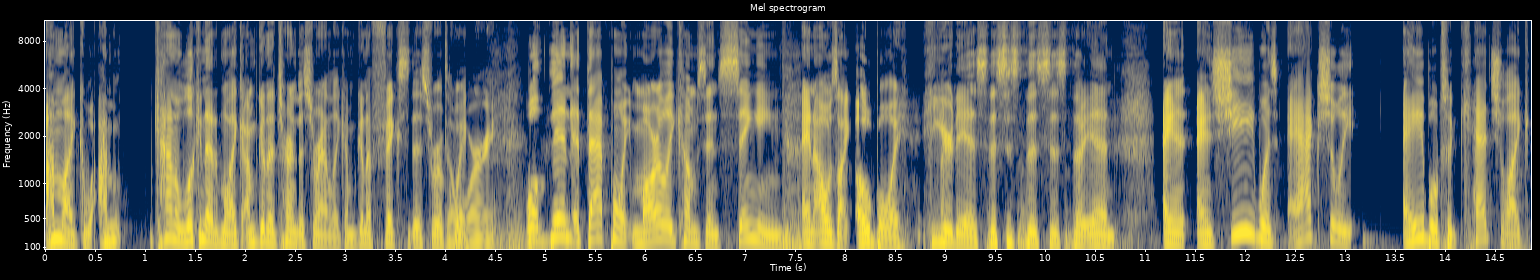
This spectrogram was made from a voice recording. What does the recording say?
I'm like, I'm kind of looking at him like, I'm gonna turn this around, like I'm gonna fix this real quick. Don't worry. Well, then at that point, Marley comes in singing, and I was like, "Oh boy, here it is. This is this is the end," and and she was actually able to catch like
